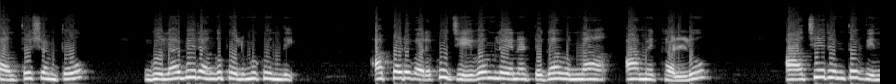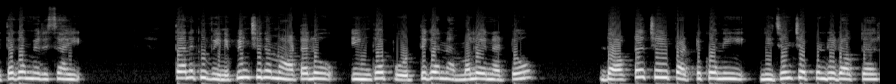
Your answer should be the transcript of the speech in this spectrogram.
సంతోషంతో గులాబీ రంగు పొలుముకుంది. అప్పటి వరకు జీవం లేనట్టుగా ఉన్న ఆమె కళ్ళు ఆశ్చర్యంతో వింతగా మెరిశాయి. తనకు వినిపించిన మాటలు ఇంకా పూర్తిగా నమ్మలేనట్టు డాక్టర్ చేయి పట్టుకొని నిజం చెప్పండి డాక్టర్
